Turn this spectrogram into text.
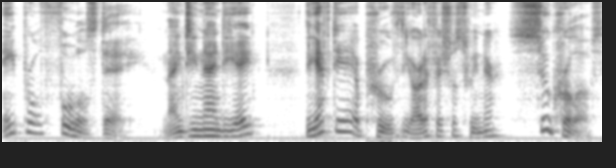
April Fool's Day, 1998, the FDA approved the artificial sweetener sucralose,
